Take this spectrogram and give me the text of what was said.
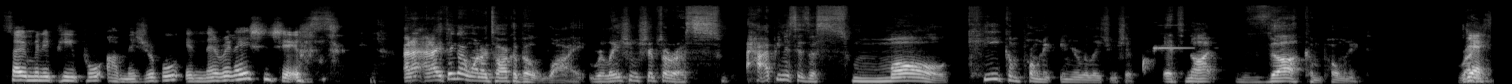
So many people are miserable in their relationships. and I, and I think I want to talk about why relationships are a happiness is a small key component in your relationship. It's not the component. Right. Yes.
